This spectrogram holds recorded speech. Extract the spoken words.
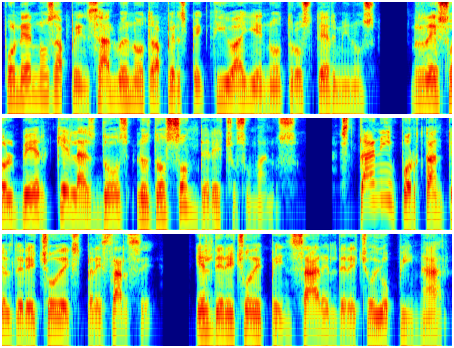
ponernos a pensarlo en otra perspectiva y en otros términos, resolver que las dos, los dos son derechos humanos. Es tan importante el derecho de expresarse, el derecho de pensar, el derecho de opinar,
